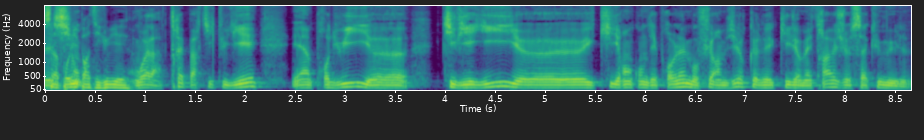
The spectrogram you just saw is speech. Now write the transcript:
C'est un produit particulier. Voilà, très particulier et un produit qui vieillit et qui rencontre des problèmes au fur et à mesure que le kilométrage s'accumule.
